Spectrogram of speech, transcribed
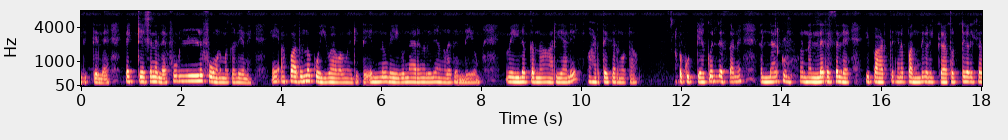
ഇരിക്കല്ലേ വെക്കേഷനല്ലേ ഫുള്ള് ഫോൺ കളിയാണ്. അപ്പോൾ അതിൽ ഒഴിവാവാൻ വേണ്ടിയിട്ട് എന്നും വൈകുന്നേരങ്ങളിൽ ഞങ്ങളത് എന്ത് ചെയ്യും? വെയിലൊക്കെ ഒന്ന് ആറിയാൽ പാടത്തേക്ക് ഇറങ്ങും അപ്പോൾ കുട്ടികൾക്കൊരു രസമാണ് എല്ലാവർക്കും നല്ല രസമല്ലേ ഈ പാടത്ത് ഇങ്ങനെ പന്ത് കളിക്കുക തൊട്ട് കളിക്കുക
